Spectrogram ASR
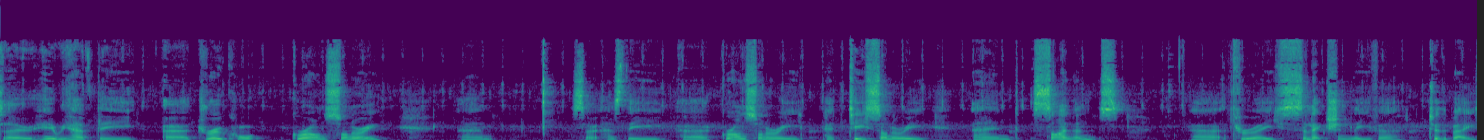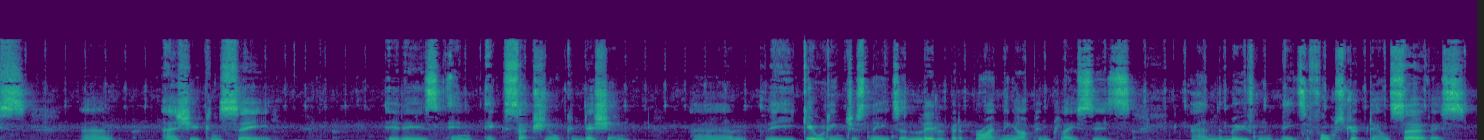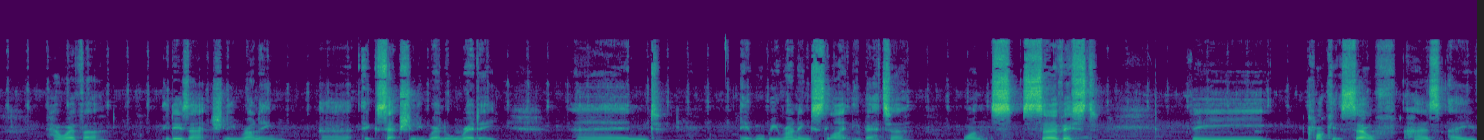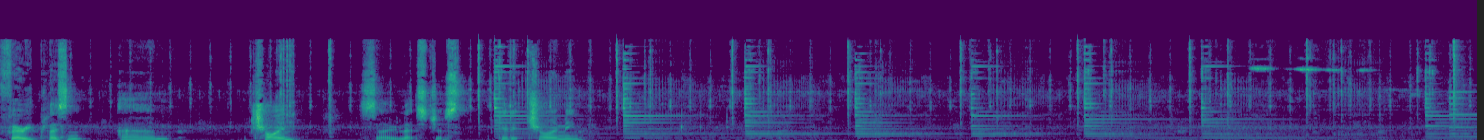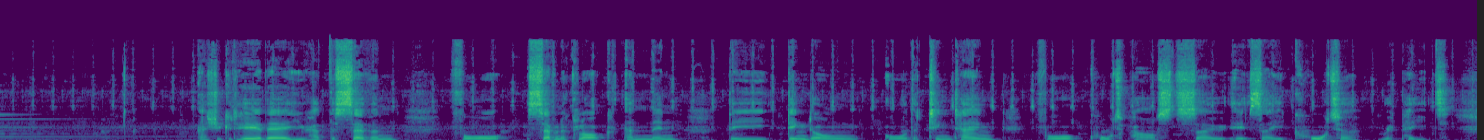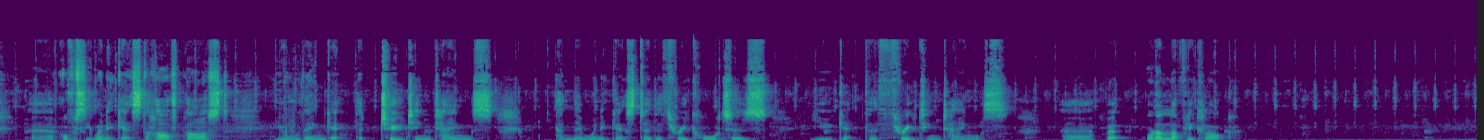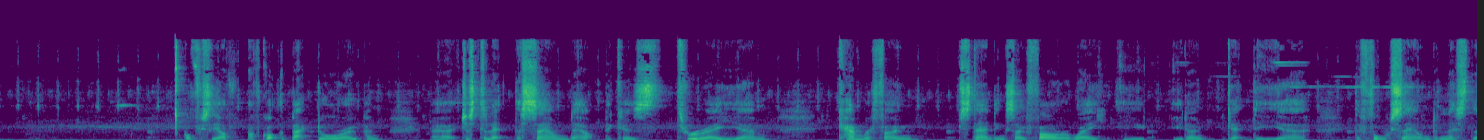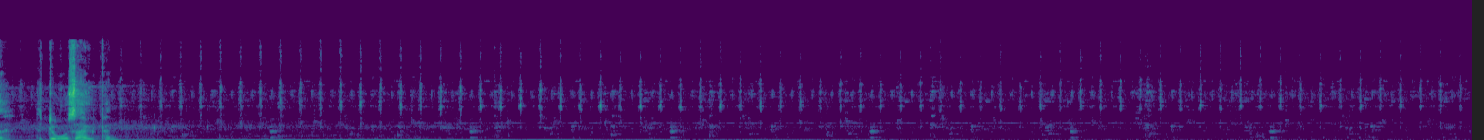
So here we have the uh, Drocourt Grande Sonnerie. Um, so it has the uh, Grande Sonnerie, Petite Sonnerie and Silence uh, through a selection lever to the base. Um, as you can see, it is in exceptional condition. Um, the gilding just needs a little bit of brightening up in places and the movement needs a full strip down service. However, it is actually running uh, exceptionally well already and it will be running slightly better once serviced. The clock itself has a very pleasant um, chime so let's just get it chiming as you could hear there you had the 7 for 7 o'clock and then the ding dong or the ting tang for quarter past. So it's a quarter repeat. Uh, obviously when it gets to half past you'll then get the two ting tangs. And then when it gets to the three quarters you get the three ting tangs. Uh, but what a lovely clock obviously I've, I've got the back door open uh, just to let the sound out because through a um, camera phone standing so far away you you don't get the uh, the full sound unless the, the door's open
